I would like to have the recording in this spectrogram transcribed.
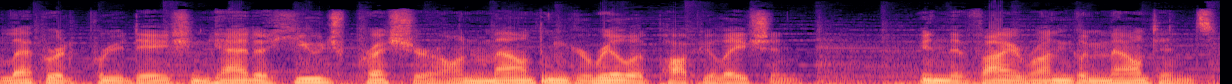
leopard predation had a huge pressure on mountain gorilla population. In the Virunga Mountains,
